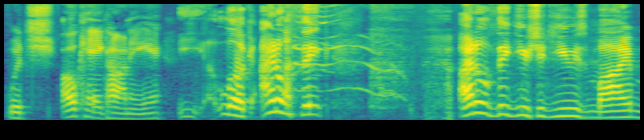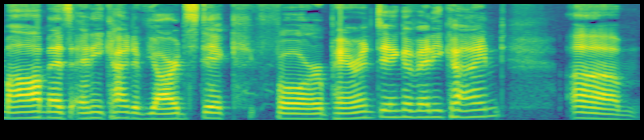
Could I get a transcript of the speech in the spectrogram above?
which okay connie look, I don't think I don't think you should use my mom as any kind of yardstick for parenting of any kind. Um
